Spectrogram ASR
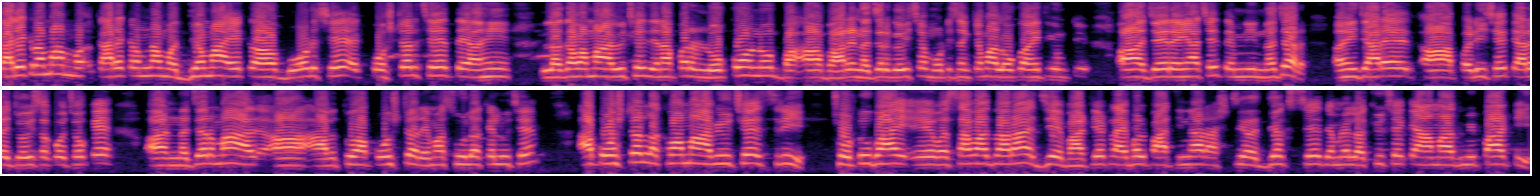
કાર્યક્રમમાં કાર્યક્રમના મધ્યમાં એક બોર્ડ છે, એક પોસ્ટર છે, તે અહીં લગાવવામાં આવ્યું છે, જેના પર લોકોનો ભારે નજર ગઈ છે. મોટી સંખ્યામાં લોકો અહીંથી ઉમટી જઈ રહ્યા છે. તેમની નજર અહીં જ્યારે પડી છે, ત્યારે જોઈ શકો છો કે નજરમાં આવતું આ પોસ્ટર, એમાં શું લખેલું છે? આ પોસ્ટર લખવામાં આવ્યું છે શ્રી છોટુભાઈ એ વસાવા દ્વારા જે ભારતીય ટ્રાઇબલ પાર્ટીના રાષ્ટ્રીય અધ્યક્ષ છે, તેમણે લખ્યું છે કે આમ આદમી પાર્ટી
